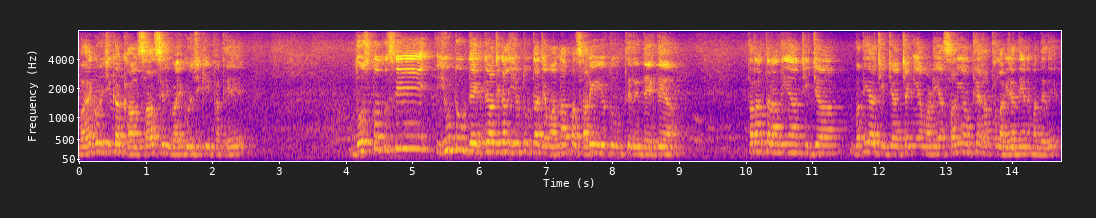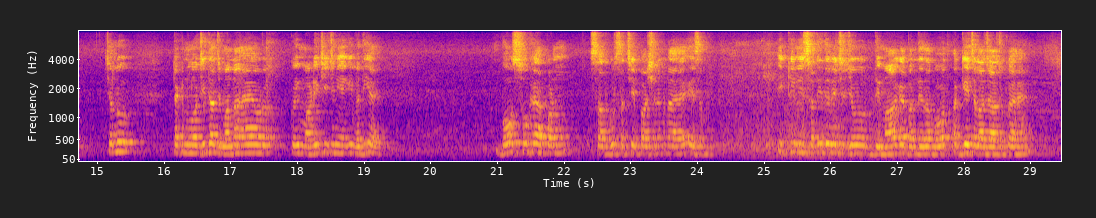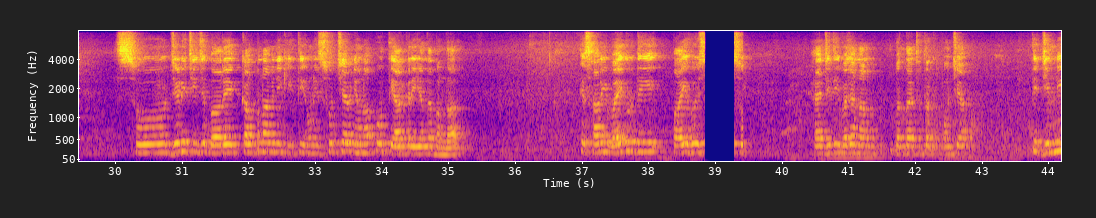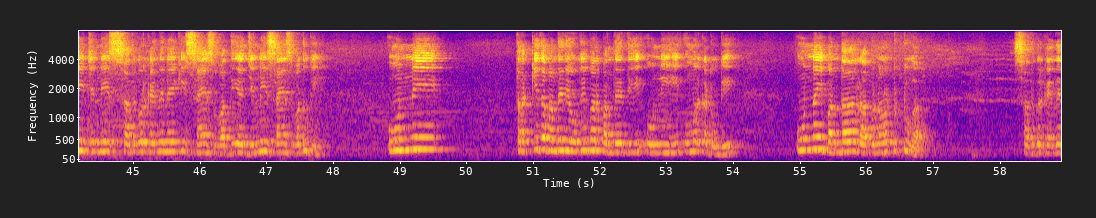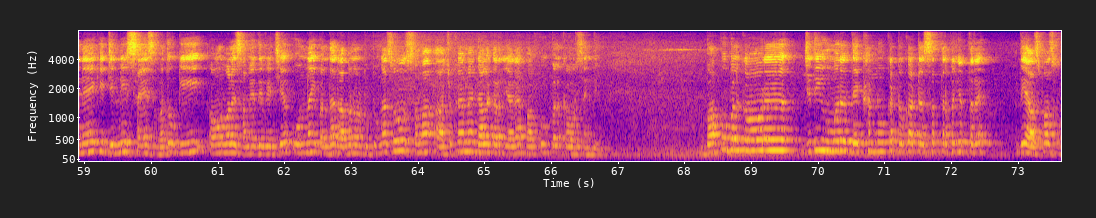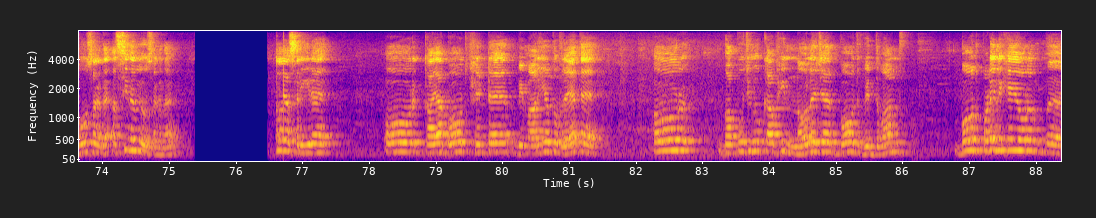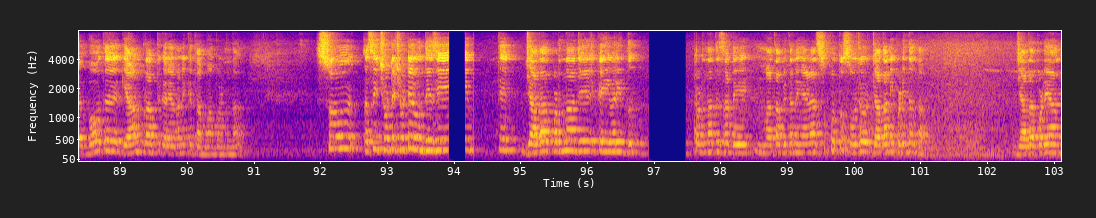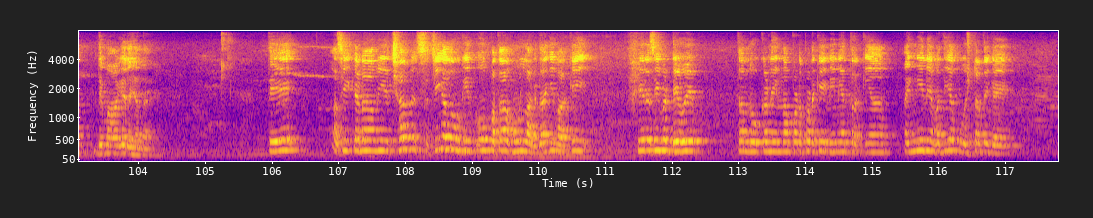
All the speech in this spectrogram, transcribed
ਵਾਹਿਗੁਰੂ ਜੀ ਕਾ ਖਾਲਸਾ, ਸ੍ਰੀ ਵਾਹਿਗੁਰੂ ਜੀ ਕੀ ਫਤਿਹ। ਦੋਸਤੋ, ਤੁਸੀਂ YouTube ਦੇਖਦੇ ਹੋ ਅੱਜ ਕੱਲ YouTube ਦਾ ਜ਼ਮਾਨਾ, ਆਪਾਂ ਸਾਰੇ YouTube ਤੇ ਦੇਖਦੇ ਆ ਤਰ੍ਹਾਂ ਤਰ੍ਹਾਂ ਦੀਆਂ ਚੀਜ਼ਾਂ, ਵਧੀਆ ਚੀਜ਼ਾਂ, ਚੰਗੀਆਂ, ਮਾੜੀਆਂ, ਸਾਰੀਆਂ ਉੱਥੇ ਹੱਥ ਲੱਗ ਜਾਂਦੀਆਂ ਨੇ ਬੰਦੇ ਦੇ। ਚਲੋ ਟੈਕਨੋਲੋਜੀ ਦਾ ਜ਼ਮਾਨਾ ਹੈ ਔਰ ਕੋਈ ਮਾੜੀ ਚੀਜ਼ ਨਹੀਂ ਹੈਗੀ, ਵਧੀਆ ਹੈ। ਬਹੁਤ ਸੁੱਖ ਹੈ ਆਪਾਂ ਨੂੰ ਸਤਿਗੁਰ ਸੱਚੇ ਪਾਤਸ਼ਾਹ ਨੇ ਬਣਾਇਆ ਇਸ 21ਵੀਂ ਸਦੀ ਦੇ ਵਿੱਚ ਜੋ ਦਿਮਾਗ ਹੈ ਬੰਦੇ ਦਾ, ਬਹੁਤ ਅੱਗੇ ਚਲਾ ਜਾ ਚੁੱਕਾ ਹੈ। ਸੋ ਜਿਹੜੀ ਚੀਜ਼ ਬਾਰੇ ਕਲਪਨਾ ਵੀ ਨਹੀਂ ਕੀਤੀ ਹੋਣੀ, ਸੋਚਿਆ ਵੀ ਨਹੀਂ ਹੋਣਾ, ਉਹ ਤਿਆਰ ਕਰੀ ਜਾਂਦਾ ਬੰਦਾ। ਇਹ ਸਾਰੀ ਵਾਹਿਗੁਰੂ ਦੀ ਪਾਈ ਹੋਈ ਹੈ ਜਿਹਦੀ ਵਜ੍ਹਾ ਨਾਲ ਬੰਦਾ ਇੱਥੋਂ ਤੱਕ ਪਹੁੰਚਿਆ। ਤੇ ਜਿੰਨੀ ਜਿੰਨੀ ਸਤਿਗੁਰ ਕਹਿੰਦੇ ਨੇ ਕਿ ਸਾਇੰਸ ਵਧਦੀ ਹੈ, ਜਿੰਨੀ ਸਾਇੰਸ ਵਧੂਗੀ ਉਨੀ ਤਰੱਕੀ ਤਾਂ ਬੰਦੇ ਦੀ ਹੋਊਗੀ, ਪਰ ਬੰਦੇ ਦੀ ਉਨੀ ਹੀ ਉਮਰ ਘਟੂਗੀ। ਉਨਾ ਹੀ ਬੰਦਾ ਰੱਬ ਨਾਲੋਂ ਟੁੱਟੂਗਾ। ਸਤਿਗੁਰ ਕਹਿੰਦੇ ਨੇ ਕਿ ਜਿੰਨੀ ਸਾਇੰਸ ਵਧੂਗੀ ਆਉਣ ਵਾਲੇ ਸਮੇਂ ਦੇ ਵਿੱਚ ਉਨਾ ਹੀ ਬੰਦਾ ਰੱਬ ਨਾਲ ਟੁੱਟੂਗਾ। ਸੋ ਸਮਾਂ ਆ ਚੁੱਕਾ ਮੈਂ ਗੱਲ ਕਰਨ ਜਾ ਰਿਹਾ ਬਾਪੂ ਬਲਕੌਰ ਸਿੰਘ ਦੀ। ਬਾਪੂ ਬਲਕੌਰ, ਜਿਹਦੀ ਉਮਰ ਦੇਖਣ ਨੂੰ ਘੱਟੋ ਘੱਟ 70 75 ਦੇ ਆਸ-ਪਾਸ ਹੋ ਸਕਦਾ ਹੈ 80 ਦਾ ਵੀ ਹੋ ਸਕਦਾ ਹੈ। ਸਰੀਰ ਹੈ ਔਰ ਕਾਇਆ ਬਹੁਤ ਫਿੱਟ ਹੈ, ਬਿਮਾਰੀਆਂ ਤੋਂ ਰਹਿਤ ਹੈ ਔਰ ਬਾਪੂ ਜੀ ਨੂੰ ਕਾਫੀ ਨੌਲੇਜ ਹੈ, ਬਹੁਤ ਵਿਦਵਾਨ ਬਹੁਤ ਪੜ੍ਹੇ ਲਿਖੇ ਔਰ ਬਹੁਤ ਗਿਆਨ ਪ੍ਰਾਪਤ ਕਰਿਆ ਉਹਨਾਂ ਨੇ ਕਿਤਾਬਾਂ ਪੜ੍ਹਨ ਦਾ। ਸੋ ਅਸੀਂ ਛੋਟੇ ਛੋਟੇ ਹੁੰਦੇ ਸੀ ਤੇ ਜ਼ਿਆਦਾ ਪੜ੍ਹਨਾ ਜੇ ਕਈ ਵਾਰੀ ਪੜ੍ਹਨਾ ਤੇ ਸਾਡੇ ਮਾਤਾ ਪਿਤਾ ਨੇ ਕਹਿਣਾ, ਸੁਪੁੱਤ, ਸੋ ਜਾਓ, ਜ਼ਿਆਦਾ ਨਹੀਂ ਪੜ੍ਹੀਦਾ ਹੁੰਦਾ। ਜ਼ਿਆਦਾ ਪੜ੍ਹਿਆ, ਦਿਮਾਗ ਹਿੱਲ ਜਾਂਦਾ। ਹੈ ਤੇ ਅਸੀਂ ਕਹਿਣਾ ਵੀ ਅੱਛਾ, ਸੱਚੀ ਗੱਲ ਹੋ ਗਈ, ਉਹ ਪਤਾ ਹੋਣ ਲੱਗਦਾ ਕਿ ਵਾਕਈ ਫਿਰ ਅਸੀਂ ਵੱਡੇ ਹੋਏ ਤਾਂ ਲੋਕਾਂ ਨੇ ਇੰਨਾ ਪੜ੍ਹ ਪੜ੍ਹ ਕੇ ਇੰਨੀਆਂ ਇੰਨੀਆਂ ਤਰੱਕੀਆਂ, ਇੰਨੀਆਂ ਇੰਨੀਆਂ ਵਧੀਆ ਪੋਸਟਾਂ ਤੇ ਗਏ।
